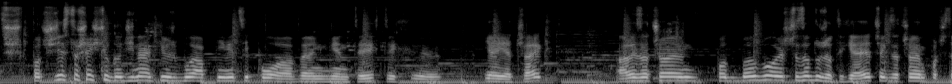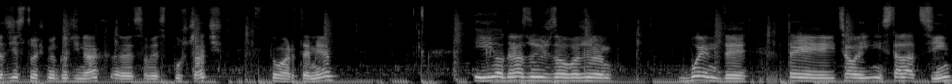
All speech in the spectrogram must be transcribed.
Trz- Po 36 godzinach już była mniej więcej połowa wylęgniętych tych e, jajeczek, ale zacząłem, po, bo było jeszcze za dużo tych jajeczek, zacząłem po 48 godzinach e, sobie spuszczać tą Artemię i od razu już zauważyłem błędy tej całej instalacji,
